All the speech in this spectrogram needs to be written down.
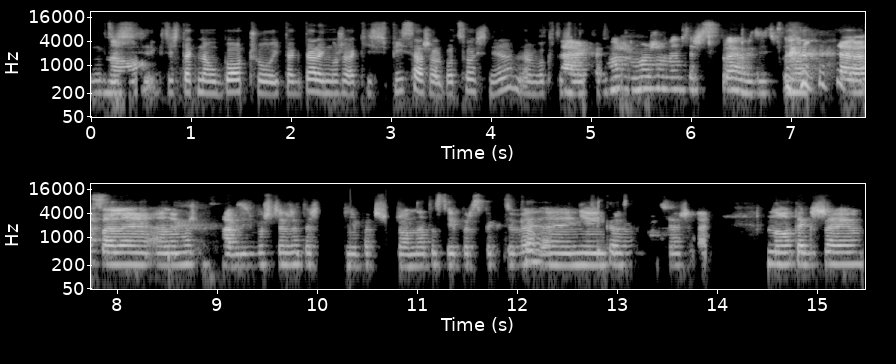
Gdzieś, no. gdzieś tak na uboczu i tak dalej. Może jakiś pisarz albo coś, nie? Albo ktoś tak. Może, możemy też sprawdzić. teraz, ale, ale możemy sprawdzić, bo szczerze też nie patrzyłam na to z tej perspektywy. Ciekawe. E, nie interesuję się no także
